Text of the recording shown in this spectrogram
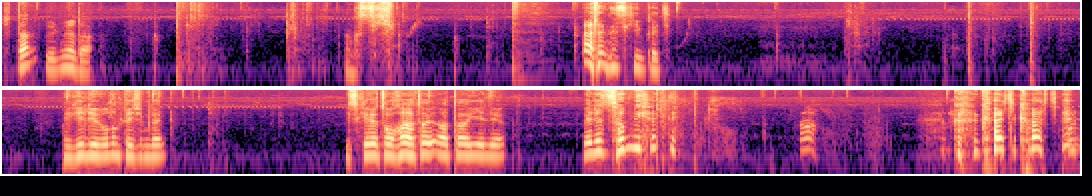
Cidden ölmüyor da. Kanka sikeyim. Ananı sikeyim kaç. Ne geliyor oğlum peşimden? İskelet oha ata, ata geliyor. Velet zombi geldi. Ah. Ka- kaç kaç. Koç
